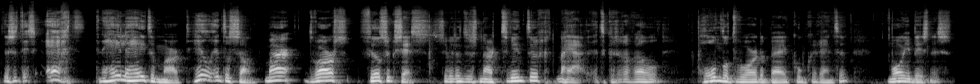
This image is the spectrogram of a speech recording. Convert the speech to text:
Dus het is echt een hele hete markt. Heel interessant. Maar Dwarfs, veel succes. Ze willen dus naar 20. Nou ja, het kunnen er wel 100 worden bij concurrenten. Mooie business.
